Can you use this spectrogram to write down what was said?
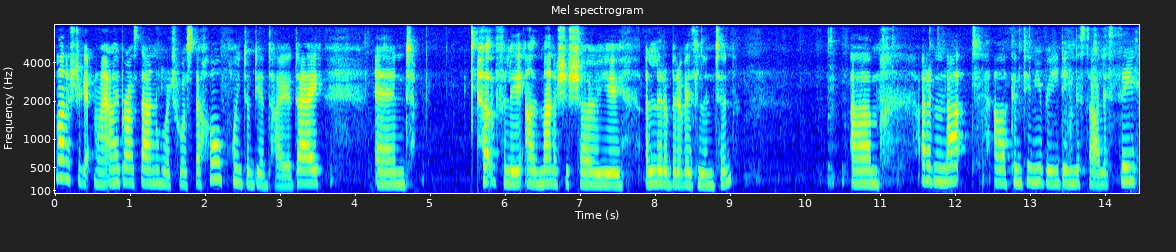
managed to get my eyebrows done, which was the whole point of the entire day, and hopefully I'll manage to show you a little bit of Islington. Um, other than that, I'll continue reading The Starless Sea.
